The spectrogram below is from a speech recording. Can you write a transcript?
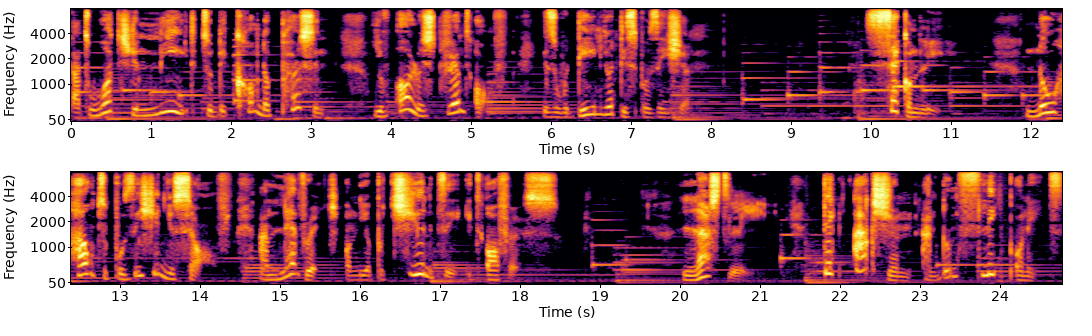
that what you need to become the person you've always dreamt of is within your disposition. Secondly, know how to position yourself and leverage on the opportunity it offers. Lastly, Take action and don't sleep on it.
